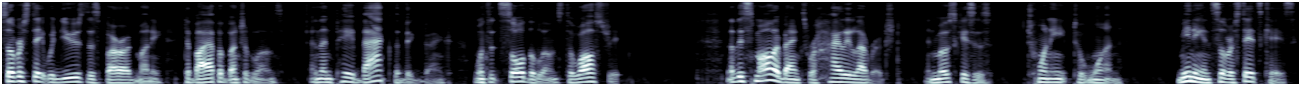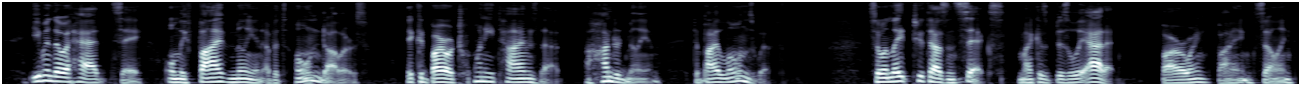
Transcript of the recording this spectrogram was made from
Silver State would use this borrowed money to buy up a bunch of loans and then pay back the big bank once it sold the loans to Wall Street. Now, these smaller banks were highly leveraged, in most cases 20 to 1, meaning in Silver State's case, even though it had, say, only 5 million of its own dollars, it could borrow 20 times that, 100 million, to buy loans with. So in late 2006, Mike is busily at it, borrowing, buying, selling,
